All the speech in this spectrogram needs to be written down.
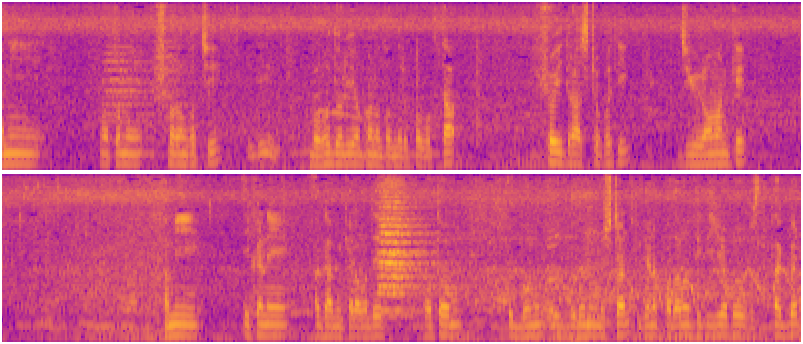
আমি প্রথমে স্মরণ করছি, বহুদলীয় গণতন্ত্রের প্রবক্তা, শহীদ রাষ্ট্রপতি জিয়ুর রহমানকে। আমি এখানে আগামীকাল আমাদের প্রথম উদ্বোধন, উদ্বোধনী অনুষ্ঠান, এখানে প্রধান অতিথি হিসেবে উপস্থিত থাকবেন।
